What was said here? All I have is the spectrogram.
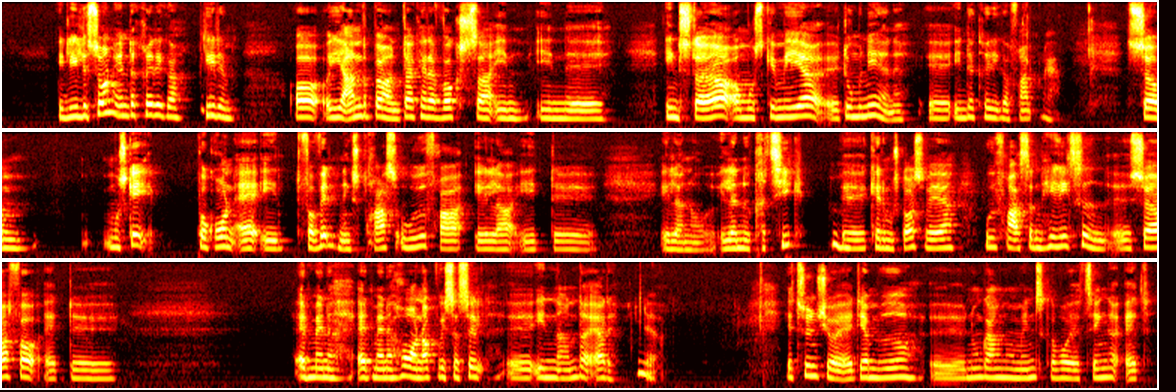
en lille sund indre kritiker i dem. Og, og i andre børn, der kan der vokse sig en, en, øh, en større og måske mere øh, dominerende øh, indre kritiker frem. Ja. Som måske på grund af et forventningspres udefra, eller et øh, eller noget, eller noget kritik, mm. øh, kan det måske også være, udefra sådan hele tiden øh, sørge for, at, øh, at, man er, at man er hård nok ved sig selv, øh, inden andre er det. Ja. Jeg synes jo, at jeg møder øh, nogle gange nogle mennesker, hvor jeg tænker, at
